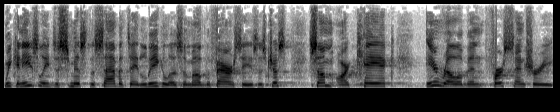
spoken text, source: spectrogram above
we can easily dismiss the Sabbath day legalism of the Pharisees as just some archaic, irrelevant first century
